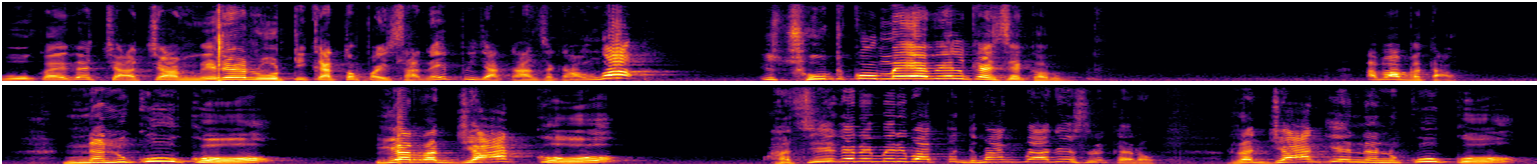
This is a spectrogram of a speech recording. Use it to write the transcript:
वो कहेगा, चाचा, मेरे रोटी का तो पैसा नहीं, पिज्जा कहाँ से खाऊँगा? इस छूट को मैं अवेल कैसे करूँ? अब आप बताओ, ननकू को या रज्जाक को, हंसीएगा नहीं मेरी बात पे, दिमाग में आ गया इसलिए कह रहा हूँ, रज्जाक या ननकू को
